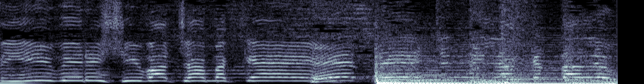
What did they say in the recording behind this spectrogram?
ਕਰਤੀ ਵੀਰ ਸ਼ਿਵਾ ਚਮਕੇ। ਏ ਤੇਜ ਤਿਲਕ ਤਲਵਾਰ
